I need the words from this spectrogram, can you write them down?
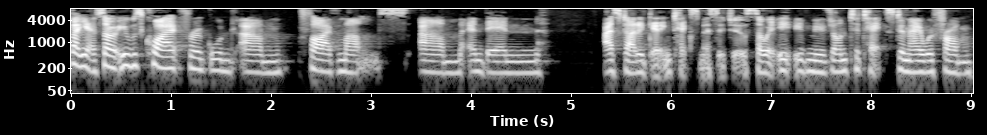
but yeah, so it was quiet for a good um, five months. Um, and then I started getting text messages. So it, it, moved on to text and they were from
